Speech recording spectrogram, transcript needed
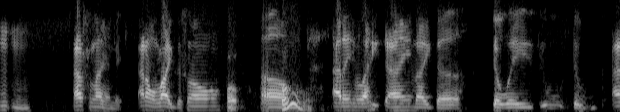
Mm-mm. I slam it. I don't like the song. Oh. Um, Ooh. I didn't like. I ain't like the the way the I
